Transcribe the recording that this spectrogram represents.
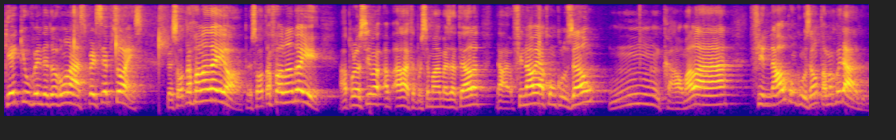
que que o vendedor, vamos lá, as percepções. O pessoal tá falando aí, ó. O pessoal tá falando aí. Aproxima, ah, tá aproximando mais a tela. Ah, o final é a conclusão. Hum, calma lá. Final, conclusão, toma cuidado.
